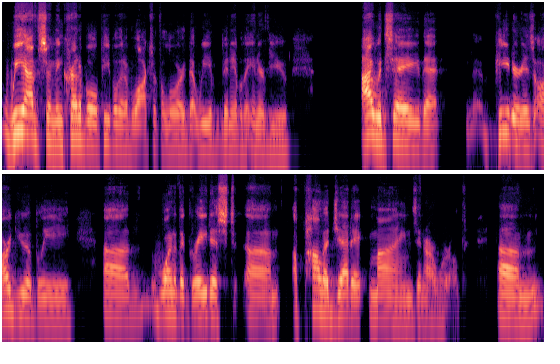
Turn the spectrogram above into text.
we have some incredible people that have walked with the Lord that we have been able to interview. I would say that Peter is arguably uh, one of the greatest um, apologetic minds in our world. Um,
